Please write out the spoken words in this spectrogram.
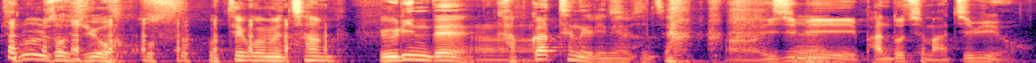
줄을 서시오. 어떻게 보면 참 을인데 갑 같은 을이네요 진짜. 어, 이 집이 반도체 맛집이요.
